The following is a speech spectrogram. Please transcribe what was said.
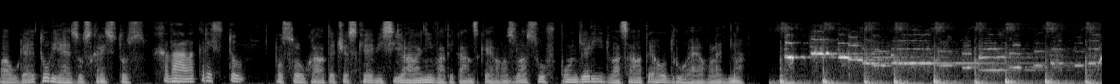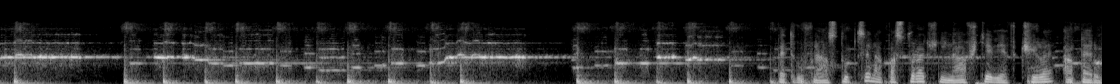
Laudetur Jezus Christus. Chvála Kristu. Posloucháte české vysílání Vatikánského rozhlasu v pondělí 22. ledna. Petrův nástupce na pastorační návštěvě v Chile a Peru.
